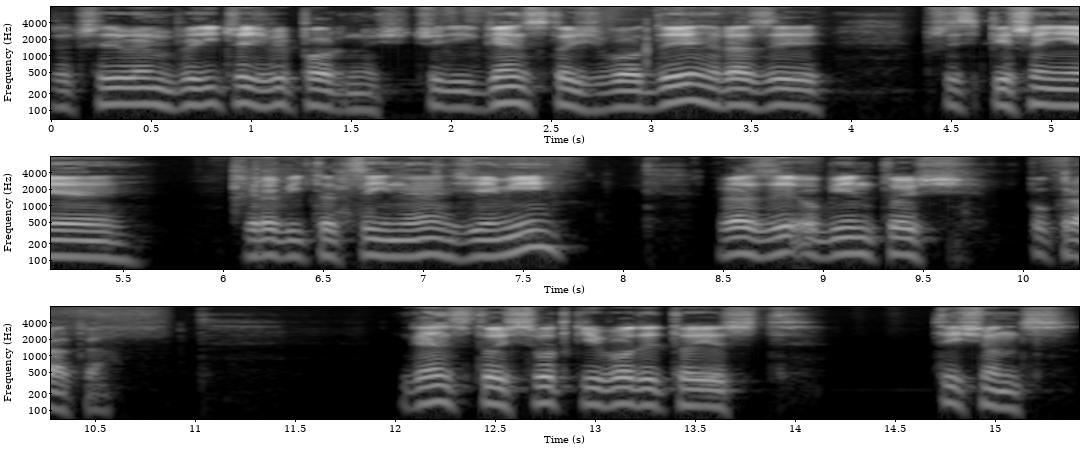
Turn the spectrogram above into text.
zacząłem wyliczać wyporność, czyli gęstość wody razy przyspieszenie grawitacyjne Ziemi razy objętość pokraka. Gęstość słodkiej wody to jest 1000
